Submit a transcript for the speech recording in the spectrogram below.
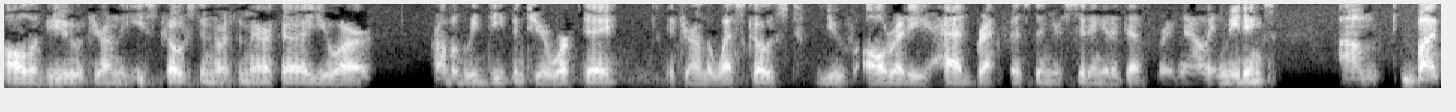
all of you, if you're on the East Coast in North America, you are probably deep into your workday. If you're on the West Coast, you've already had breakfast and you're sitting at a desk right now in meetings. Um, but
